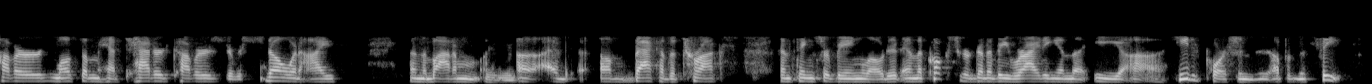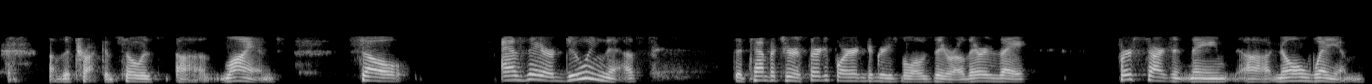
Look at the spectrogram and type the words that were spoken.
cover. Most of them had tattered covers. There was snow and ice on the bottom mm-hmm. uh, of back of the trucks, and things were being loaded. And the cooks are going to be riding in the uh, heated portion up in the seats of the truck, and so is uh, Lyons. So as they are doing this, the temperature is 34 degrees below zero. There is a first sergeant named uh, Noah Williams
